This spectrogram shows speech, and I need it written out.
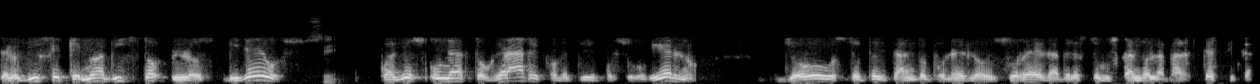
Pero dice que no ha visto los videos. Sí. cuando es un acto grave cometido por su gobierno. Yo estoy pensando ponerlo en su red, a ver, estoy buscando la técnica.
